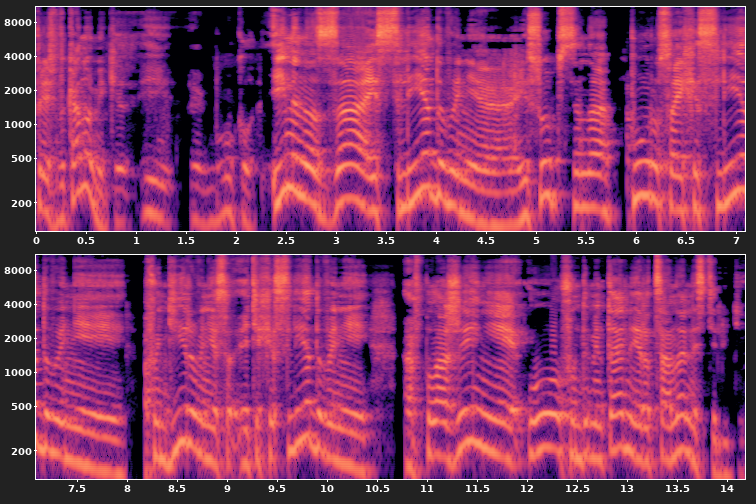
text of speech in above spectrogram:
прежде в экономике и как бы около, именно за исследования и, собственно, пору своих исследований, фундирование этих исследований в положении о фундаментальной рациональности людей.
